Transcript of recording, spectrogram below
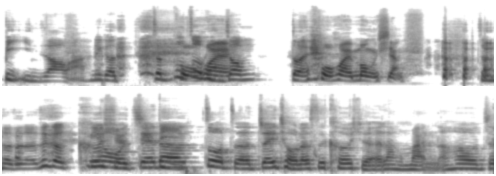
壁，你知道吗？那个整部作品中，对，破坏梦想，真的真的，这个 科学之壁，我觉得作者追求的是科学的浪漫，然后这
